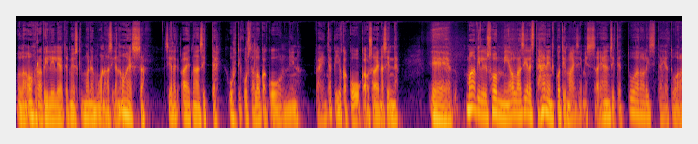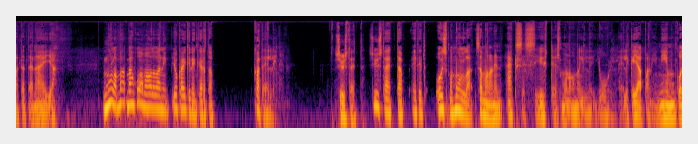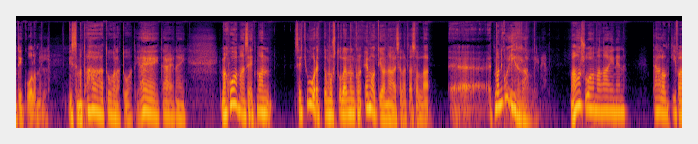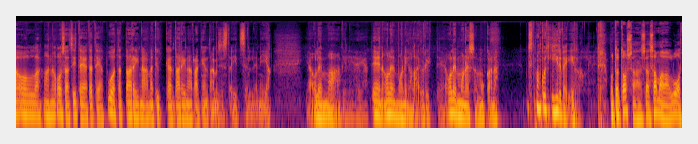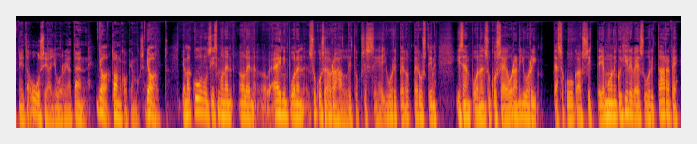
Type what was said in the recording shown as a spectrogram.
ollaan ohraviljelijöitä myöskin monen muun asian ohessa. Siellä ajetaan sitten huhtikuusta lokakuuhun, niin vähintäänkin joka kuukausi aina sinne ee, maanviljelyshommia. Ollaan siellä sitten hänen kotimaisemissa ja hän sitten tuolla oli sitä ja tuolla tätä näin. Ja mulla, mä, mä huomaan olevani joka ikinen kerta kateellinen. Syystä että. Syystä, että, että, että oispa mulla samanlainen accessi, yhteys mun omille juurille, eli Japaniin, niihin mun kotikulmille. Missä mä oon, tuolla ja hei, tää ja näin. Ja mä huomaan se, että mä oon, se juurettomuus tulee mun emotionaalisella tasolla, että mä oon niin kuin irrallinen. Mä oon suomalainen, täällä on kiva olla, mä oon osa sitä ja tätä ja tuota tarinaa, mä tykkään tarinan rakentamisesta itselleni ja, ja olen maanviljelijä, teen, olen monialayrittäjä, olen monessa mukana. Mutta sitten mä oon kuitenkin hirveän irrallinen. Mutta tossahan sä samalla luot niitä uusia juuria tänne. Joo. Ton kokemuksen Joo. kautta. Ja mä kuulun siis, mä olen, olen äidin puolen sukuseurahallituksessa ja juuri per- perustin isän puolen sukuseuran juuri tässä kuukausi sitten. Ja mulla on niin kuin hirveän suuri tarve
